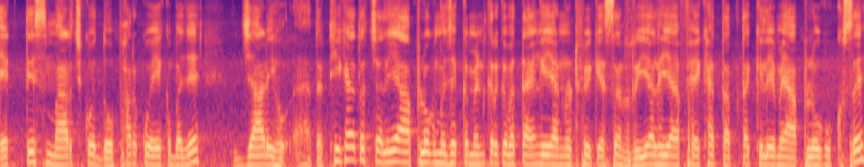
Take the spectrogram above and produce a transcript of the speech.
31 मार्च को दोपहर को एक बजे जारी हो रहा है। तो ठीक है तो चलिए आप लोग मुझे कमेंट करके बताएँगे यह नोटिफिकेशन रियल है या फेक है। तब तक के लिए मैं आप लोगों से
